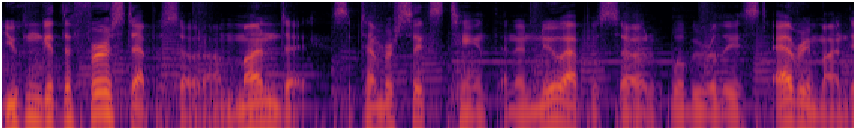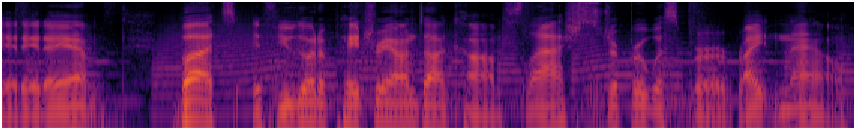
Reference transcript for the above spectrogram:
You can get the first episode on Monday, September 16th, and a new episode will be released every Monday at 8 a.m. But if you go to patreon.com slash stripperwhisperer right now,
